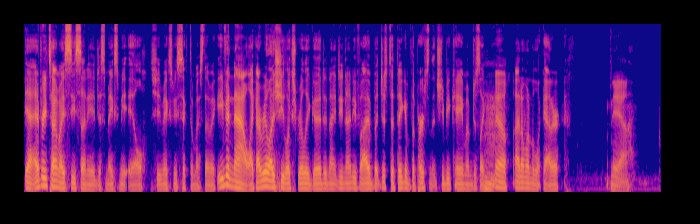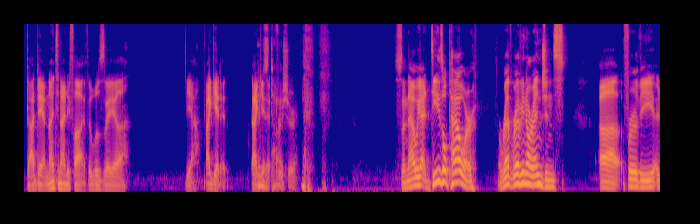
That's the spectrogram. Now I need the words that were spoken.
Yeah, every time I see Sunny, it just makes me ill. She makes me sick to my stomach. Even now, like I realize she looks really good in 1995, but just to think of the person that she became, I'm just like, Hmm. no, I don't want to look at her. Yeah, goddamn, 1995. It was a, uh, yeah, I get it, I It get it for sure. so now we got diesel power, rev- revving our engines, uh, for the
